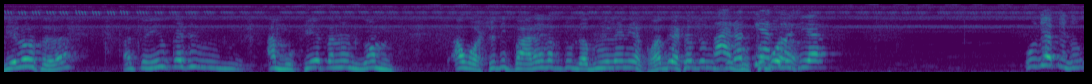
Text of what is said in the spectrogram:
વેલો છે અને તું એવું કહે છે આ મુખીએ તને આમ આ વર્ષોથી ભારે તું ડબલું લઈને અખવા બેઠો તો. બોલે છે યાર. પૂછ્યા કીધું.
